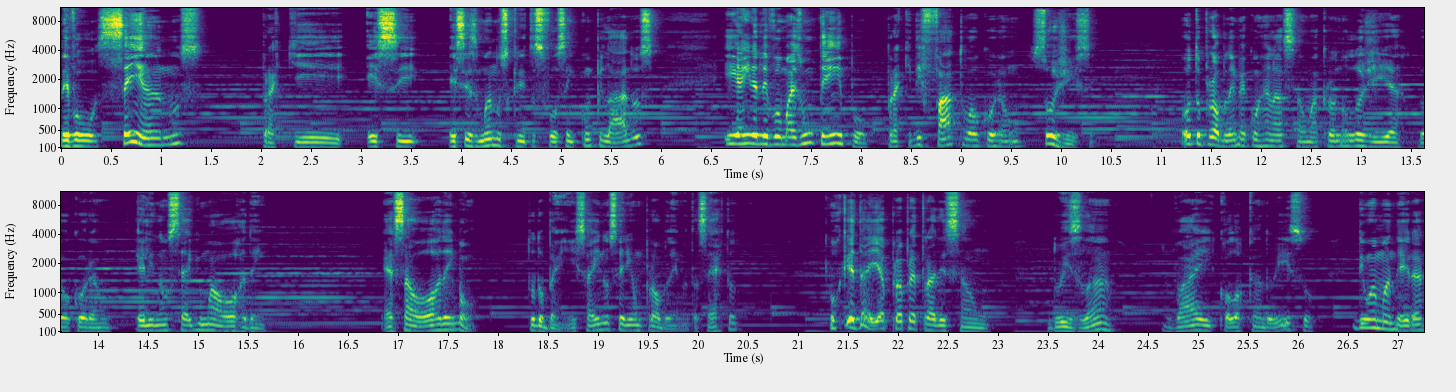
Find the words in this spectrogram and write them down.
levou 100 anos para que esse esses manuscritos fossem compilados e ainda levou mais um tempo para que de fato o Alcorão surgisse. Outro problema é com relação à cronologia do Alcorão. Ele não segue uma ordem. Essa ordem, bom, tudo bem, isso aí não seria um problema, tá certo? Porque daí a própria tradição do Islã vai colocando isso de uma maneira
